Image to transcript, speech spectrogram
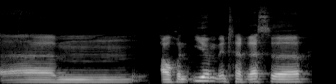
ähm, auch in ihrem Interesse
